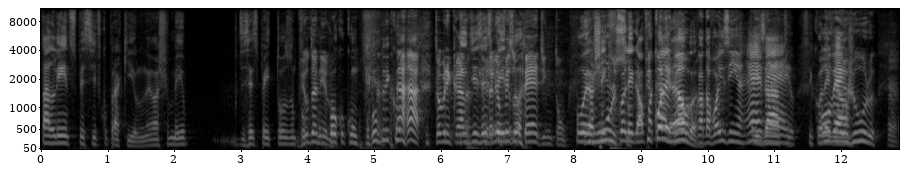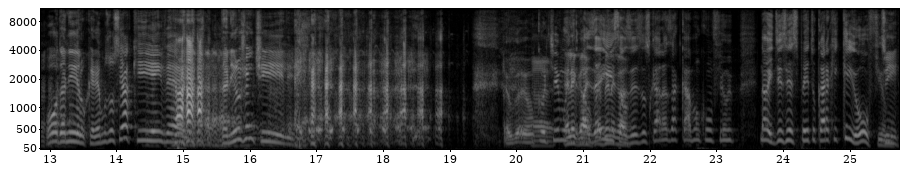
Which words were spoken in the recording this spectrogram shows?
talento específico para aquilo, né? Eu acho meio desrespeitoso um, Viu, pouco, um pouco com o público. Tô brincando. E O Danilo fez o Paddington. Pô, eu um achei que urso. ficou legal pra Ficou legal caramba. por causa da vozinha. É, Exato, velho. ficou Ô, legal. velho, juro. Ô, Danilo, queremos você aqui, hein, velho. Danilo Gentili. Eu, eu curti muito, legal, mas é isso. legal. Às vezes os caras acabam com o filme. Não, e desrespeita o cara que criou o filme. Sim.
